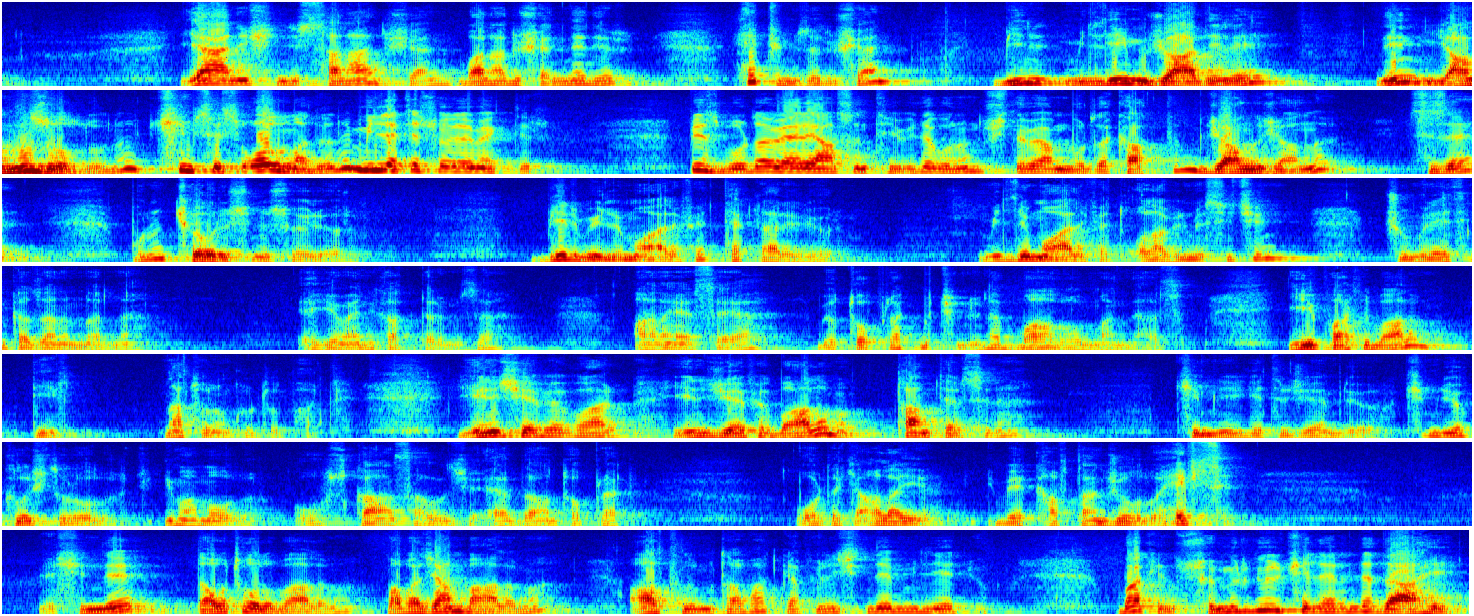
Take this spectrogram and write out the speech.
Yani şimdi sana düşen, bana düşen nedir? Hepimize düşen milli mücadelenin yalnız olduğunu, kimsesi olmadığını millete söylemektir. Biz burada Veryansın TV'de bunun, işte ben burada kalktım canlı canlı size bunun teorisini söylüyorum. Bir milli muhalefet, tekrar ediyorum. Milli muhalefet olabilmesi için Cumhuriyet'in kazanımlarına, egemenlik haklarımıza, anayasaya ve toprak bütünlüğüne bağlı olman lazım. İyi Parti bağlı mı? Değil. NATO'nun kurduğu parti. Yeni CHP var, yeni CHP bağlı mı? Tam tersine kimliği getireceğim diyor. Kim diyor? Kılıçdaroğlu, İmamoğlu, Oğuz Kağan Sallıcı, Erdoğan Toprak, oradaki alayı ve Kaftancıoğlu hepsi. E şimdi Davutoğlu bağlı mı? Babacan bağlı mı? Altılı mutafak yapıyor. İçinde milliyet yok. Bakın sömürge ülkelerinde dahi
